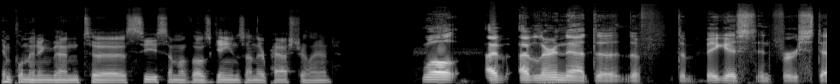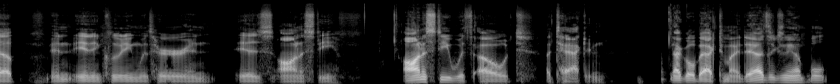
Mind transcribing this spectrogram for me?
implementing then to see some of those gains on their pasture land? Well i've i've learned that the the the biggest and first step in, in including with her and is honesty. Honesty without attacking I go back to my dad's example.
